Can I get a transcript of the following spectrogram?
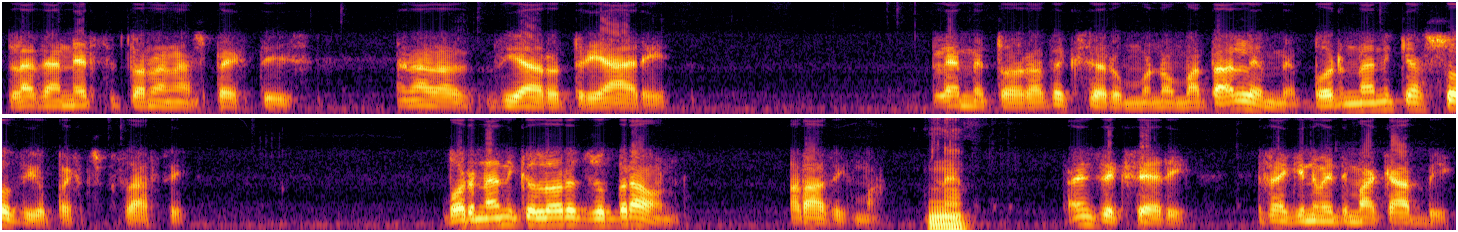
Δηλαδή αν έρθει τώρα ένας παίχτης, ένα διαρροτριάρι, λέμε τώρα, δεν ξέρουμε ονόματα, λέμε, μπορεί να είναι και ασώδιο παίχτης που θα έρθει. Μπορεί να είναι και ο Λόρετζο Μπράουν, παράδειγμα. Ναι. Κανείς δεν ξέρει τι θα γίνει με τη Μακάμπη.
